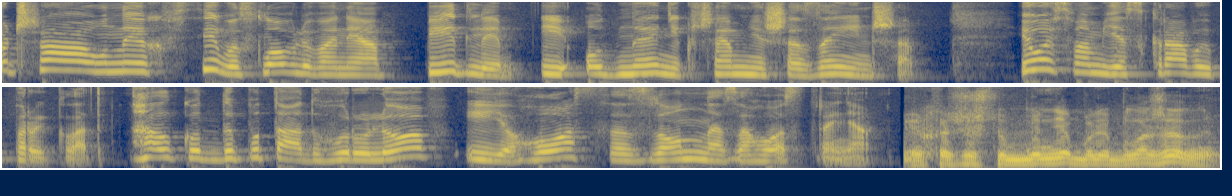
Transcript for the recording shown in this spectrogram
Хоча у них всі висловлювання підлі і одне нікчемніше за інше. І ось вам яскравий приклад: галкот-депутат Гурульов і його сезонне загострення. Я хочу, чтобы мы не были блаженными.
